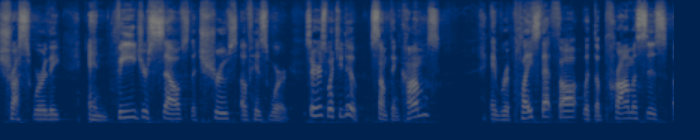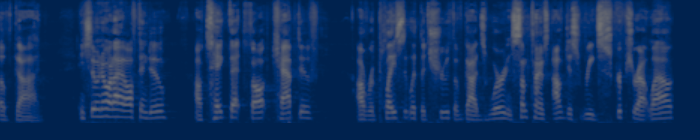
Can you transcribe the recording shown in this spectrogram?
trustworthy, and feed yourselves the truths of His Word. So here's what you do something comes, and replace that thought with the promises of God. And so, you know what I often do? I'll take that thought captive. I'll replace it with the truth of God's word. And sometimes I'll just read scripture out loud.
